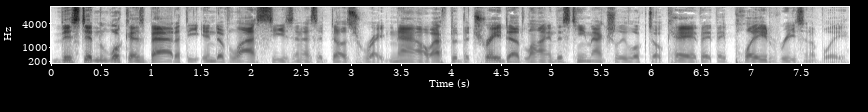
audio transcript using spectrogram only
this didn't look as bad at the end of last season as it does right now. After the trade deadline, this team actually looked okay. They they played reasonably.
